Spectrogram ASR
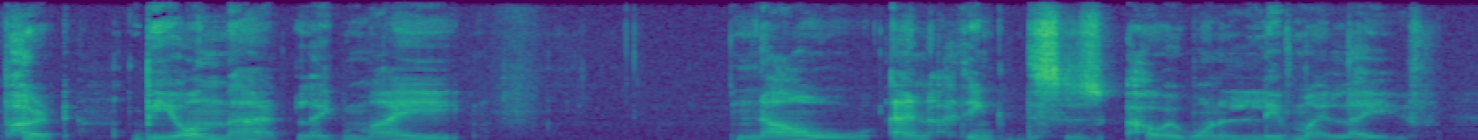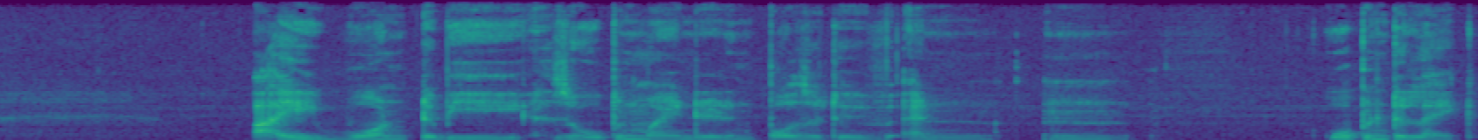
But beyond that, like my now, and I think this is how I want to live my life I want to be as open minded and positive and mm, open to like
